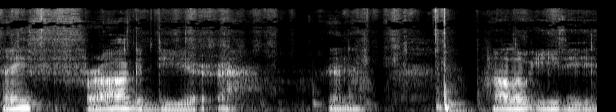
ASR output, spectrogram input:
Shiny Frogadier and Holo Eevee.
